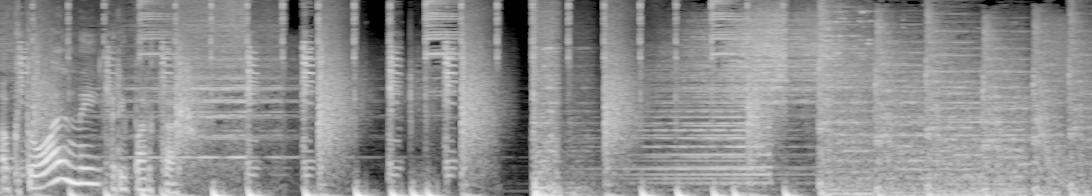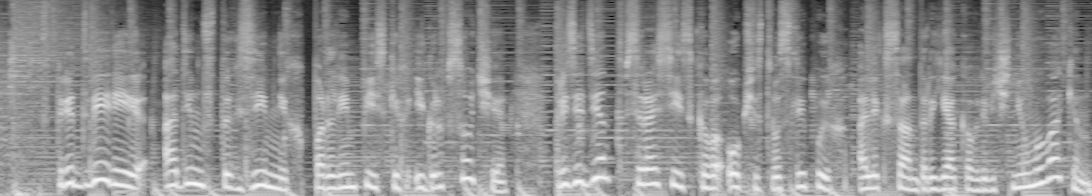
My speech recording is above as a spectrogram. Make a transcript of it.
Актуальный репортаж. В преддверии 11-х зимних Паралимпийских игр в Сочи президент Всероссийского общества слепых Александр Яковлевич Неумывакин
